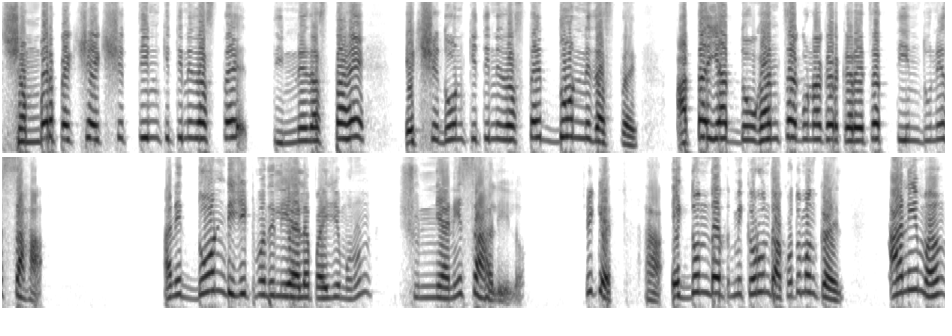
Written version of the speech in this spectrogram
शंभरपेक्षा एकशे तीन कितीने जास्त आहे? तीनने जास्त आहे. एकशे दोन कितीने जास्त आहे? दोनने जास्त आहे. आता या दोघांचा गुणाकार करायचा तीन दुने सहा. आणि दोन डिजिटमध्ये लिहायला पाहिजे म्हणून शून्य आणि सहा लिहिलं. ठीक आहे? हा एक दोन मी करून दाखवतो मग कळेल. आणि मग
